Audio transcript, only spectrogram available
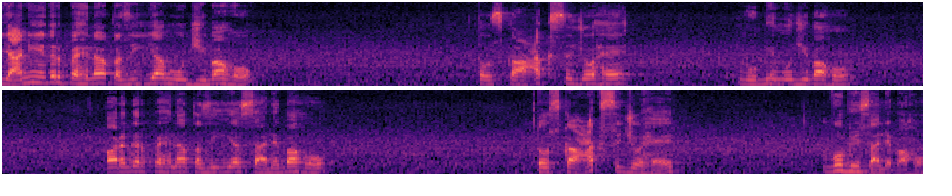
यानी अगर पहला कज़िया मुजिबा हो तो उसका अक्स जो है, वो भी मुजिबा हो। और अगर पहला कज़िया सालिबा हो तो उसका अक्स जो है, वो भी सालबा हो।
